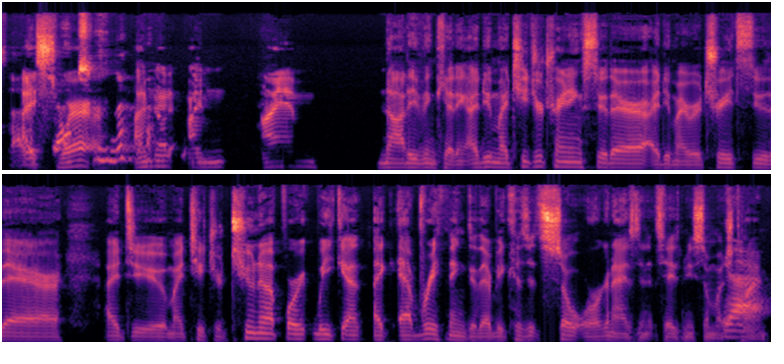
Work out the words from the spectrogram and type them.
I swear, I'm not. I'm. I am not even kidding. I do my teacher trainings through there. I do my retreats through there. I do my teacher tune-up weekend, like everything through there because it's so organized and it saves me so much yeah. time.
